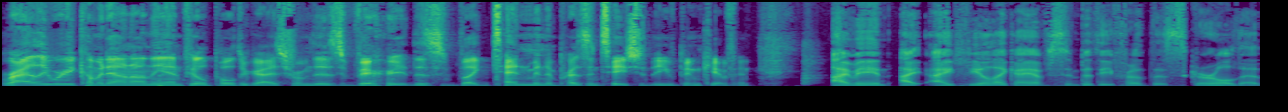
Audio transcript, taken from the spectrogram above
Riley, where are you coming down on the Enfield Poltergeist from this very this like ten minute presentation that you've been given? I mean, I, I feel like I have sympathy for this girl that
